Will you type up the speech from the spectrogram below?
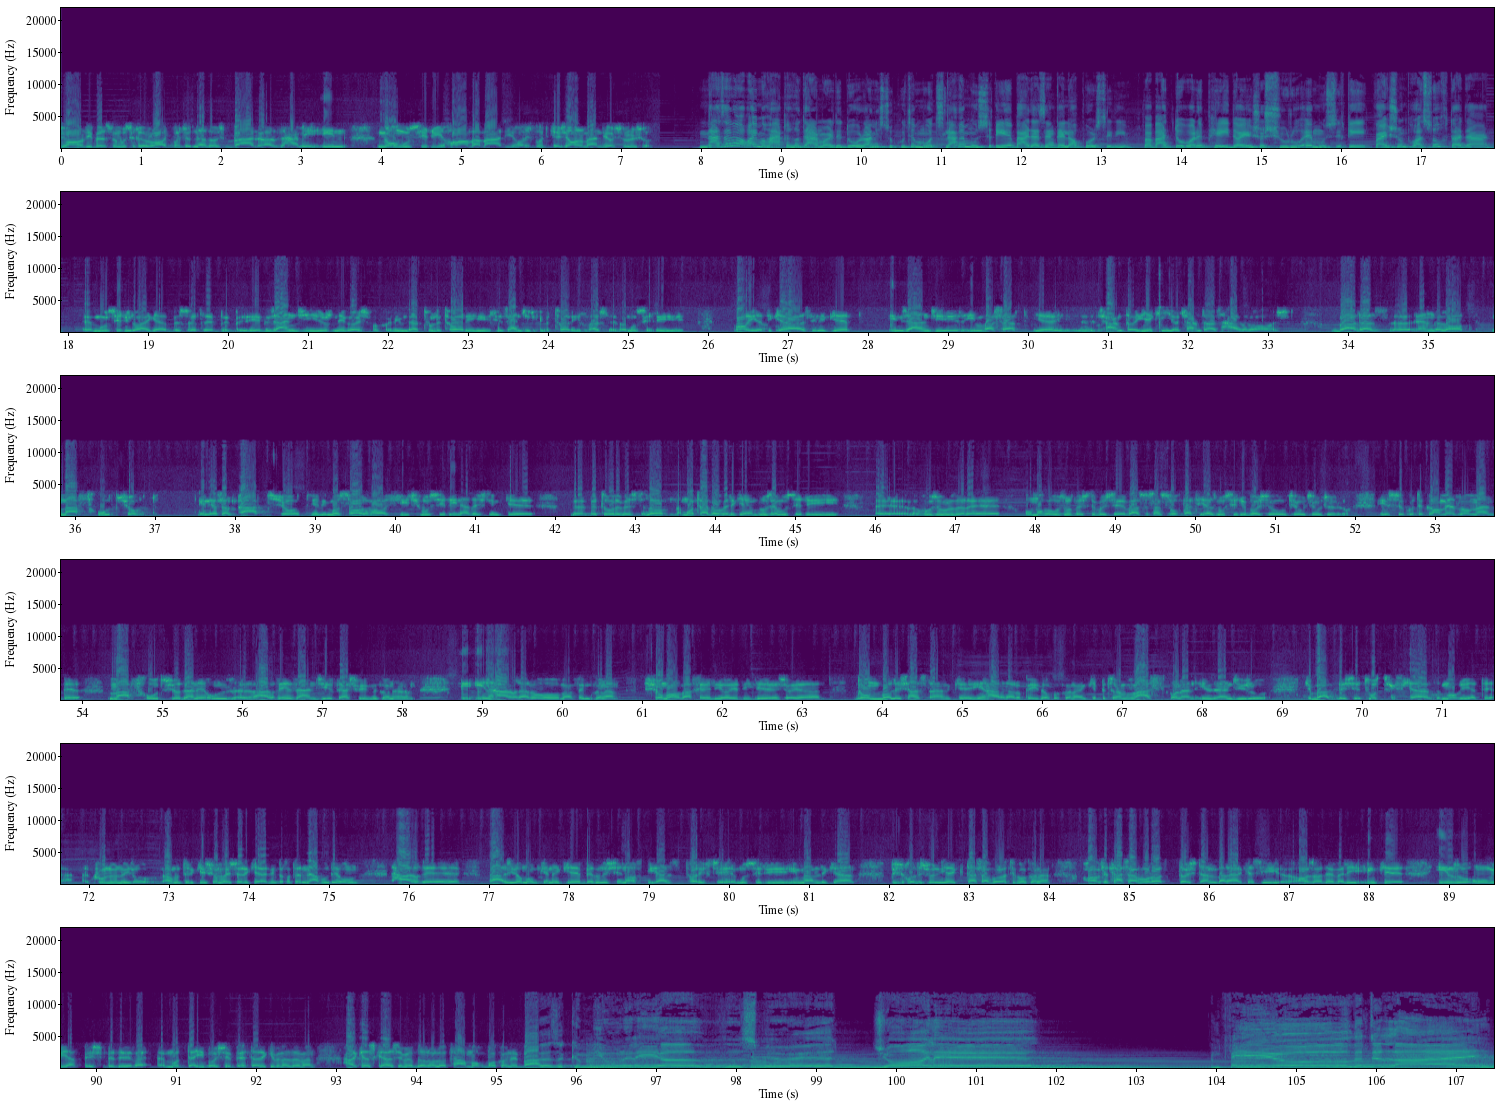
ژانری به اسم موسیقی راک وجود نداشت. بعد از همین این نوع موسیقی ها و بعدی هاش بود که ژانر بندی ها شروع شد. نظر آقای محقق رو در مورد دوران سکوت مطلق موسیقی بعد از انقلاب پرسیدیم و بعد دوباره پیدایش و شروع موسیقی و ایشون پاسخ دادن. موسیقی رو اگر به صورت یک زنجیر نگاهش بکنیم در طول تاریخ زنجیری که به تاریخ وصله و موسیقی واقعیتی که هست اینه که این زنجیر این وسط یه چند تا یکی یا چند تا از حلقه‌هاش بعد از انقلاب مفقود شد. یعنی اصلا قطع شد. یعنی ما سالها هیچ موسیقی نداشتیم که به طور به اصطلاح متداولی که امروزه موسیقی حضور داره اون موقع حضور داشته باشه و اساسا صحبتی از موسیقی باشه و چه و چه و چه این سکوت کامل رو من به مفقود شدن اون حلقه زنجیر تشبیه می‌کنم. این- این حلقه رو من فکر می‌کنم شما و خیلی های دیگه شاید دنبالش هستن که این حلقه رو پیدا بکنن که بتونن وصل کنن این زنجیر رو که بعد بشه توصیف کرد موقعیت کنونی رو. همونطوری که شما اشاره کردیم به خاطر نبود اون حلقه بعضی ممکنه که بدون شناختی از تاریخچه موسیقی این مملکت پیش خودشون یک تصوراتی بکنن. خب البته تصورات داشتن برای هر کسی آزاده ولی اینکه این رو عمومیت بهش بده و مدعی باشه بهتره که به نظر من هر کس که که هست مقدار حالا تعمق بکنه بعد There's a community of the spirit Join it And feel the delight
